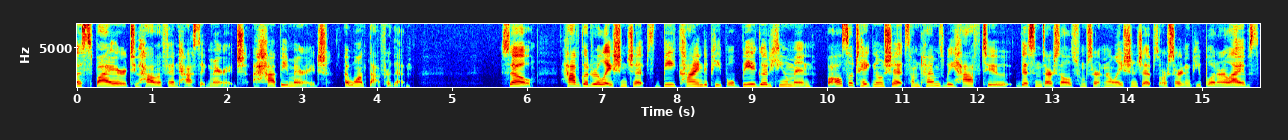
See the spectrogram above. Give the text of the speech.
aspire to have a fantastic marriage, a happy marriage. I want that for them. So, have good relationships, be kind to people, be a good human, but also take no shit. Sometimes we have to distance ourselves from certain relationships or certain people in our lives.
